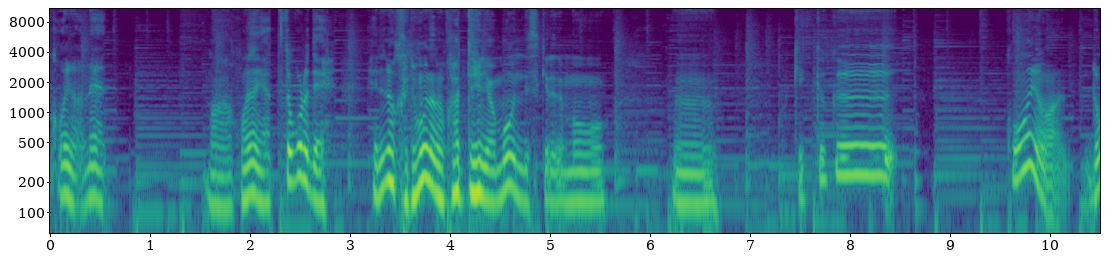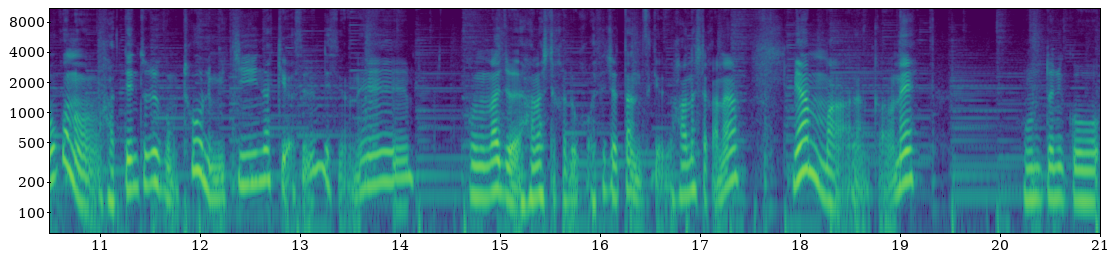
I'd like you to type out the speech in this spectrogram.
こういうのはね、まあ、こういうのやったところで減るのかどうなのかっていうふうには思うんですけれども、うん、結局、こういうのはどこの発展途上国も通る道な気がするんですよね。このラジオで話したかどうか忘れちゃったんですけど、話したかな？ミャンマーなんかはね、本当にこう、いわ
